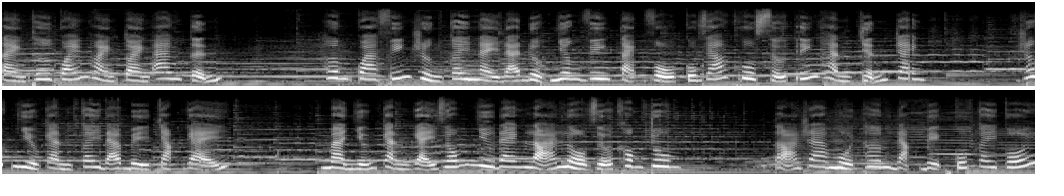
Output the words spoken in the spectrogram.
tàn thư quán hoàn toàn an tĩnh. Hôm qua phiến rừng cây này đã được nhân viên tạp vụ của giáo khu xử tiến hành chỉnh trang. Rất nhiều cành cây đã bị chặt gãy, Mà những cành gãy giống như đang lõa lồ giữa không trung, Tỏa ra mùi thơm đặc biệt của cây cối.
